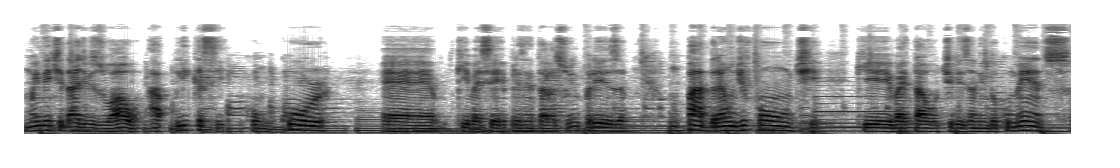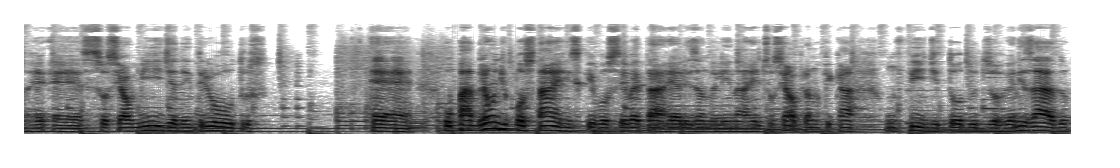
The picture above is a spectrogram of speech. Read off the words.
Uma identidade visual aplica-se com cor, é, que vai ser representar a sua empresa, um padrão de fonte que vai estar utilizando em documentos, é, social media, dentre outros. É, o padrão de postagens que você vai estar realizando ali na rede social para não ficar um feed todo desorganizado,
